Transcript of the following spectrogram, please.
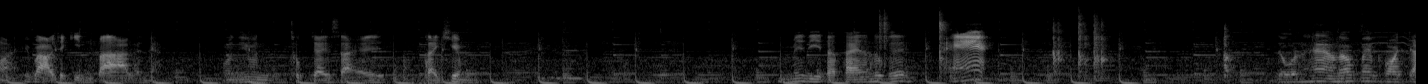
หน่อพี่บ่าวจะกินปลาแล้วเนี่ย วันนี้มันถูกใจสายสายเค็มไม่ดีต่อไตนะลูกเอ้ยโดนห้ามแล้วไม่พอใจ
